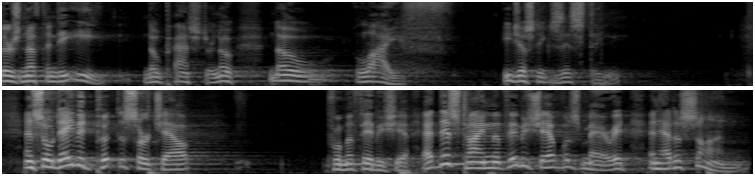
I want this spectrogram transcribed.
There's nothing to eat, no pastor, no, no life. He just existing. And so David put the search out for Mephibosheth. At this time, Mephibosheth was married and had a son.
